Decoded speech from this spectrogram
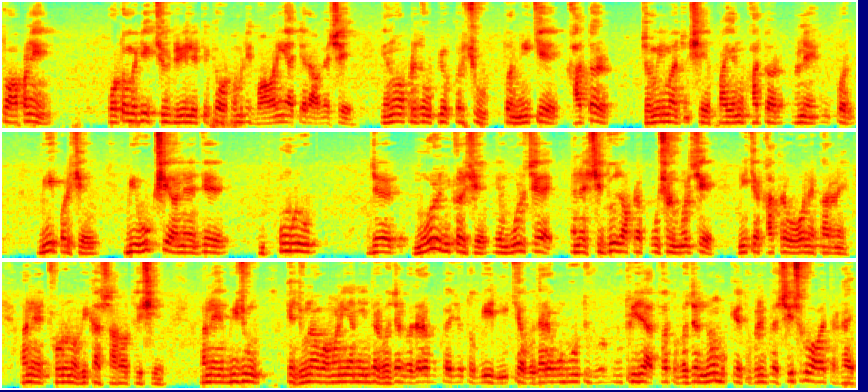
તો આપણે ઓટોમેટિક સીડ ડ્રીલ એટલે કે ઓટોમેટિક વાવણી અત્યારે આવે છે. એનો આપણે જો ઉપયોગ કરીશું, તો નીચે ખાતર જમીનમાં જશે, પાયાનું ખાતર અને ઉપર બી પડશે. બી ઉગશે અને જે કુમળું, જે મૂળ નીકળશે, એ મૂળ છે એને સીધું જ આપણે પોષણ મળશે નીચે ખાતર હોવાને કારણે અને છોડનો વિકાસ સારો થશે. અને બીજું કે જૂના વાવણિયાની અંદર વજન વધારે મુકાઈ જાય તો બી નીચે વધારે ઊંડું ઉતરી જાય અથવા તો વજન ન મૂકે, તો ઘણી વખત શીસરું વાવેતર થાય.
